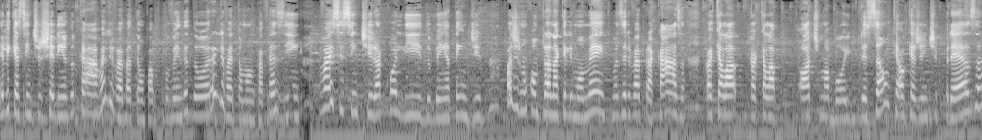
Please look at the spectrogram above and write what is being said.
ele quer sentir o cheirinho do carro, ele vai bater um papo com o vendedor, ele vai tomar um cafezinho, vai se sentir acolhido, bem atendido. Pode não comprar naquele momento, mas ele vai para casa com aquela, com aquela ótima boa impressão, que é o que a gente preza,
